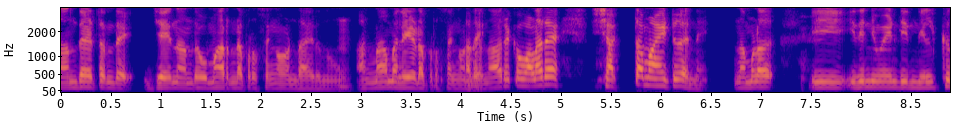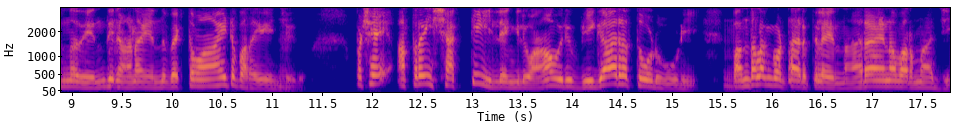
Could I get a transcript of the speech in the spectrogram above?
നന്ദേട്ടന്റെ ജെ നന്ദകുമാറിന്റെ പ്രസംഗം ഉണ്ടായിരുന്നു അണ്ണാമലയുടെ പ്രസംഗം ഉണ്ടായിരുന്നു അവരൊക്കെ വളരെ ശക്തമായിട്ട് തന്നെ നമ്മൾ ഈ ഇതിനു വേണ്ടി നിൽക്കുന്നത് എന്തിനാണ് എന്ന് വ്യക്തമായിട്ട് പറയുകയും ചെയ്തു. പക്ഷേ അത്രയും ശക്തിയില്ലെങ്കിലും ആ ഒരു വികാരത്തോടു കൂടി പന്തളം കൊട്ടാരത്തിലെ നാരായണ വർമാജി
